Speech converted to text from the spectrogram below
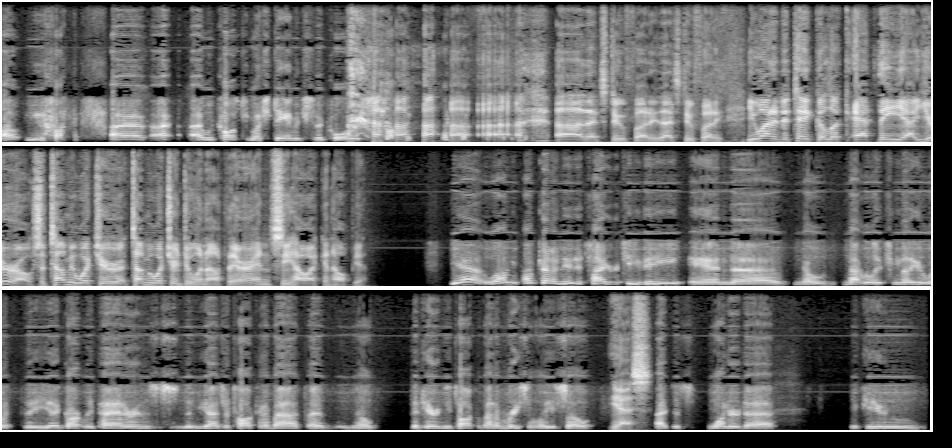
Oh, you know, I, I, I would cause too much damage to the course. uh, that's too funny. That's too funny. You wanted to take a look at the uh, Euro, so tell me what you're tell me what you're doing out there, and see how I can help you. Yeah, well, I'm, I'm kind of new to Tiger TV, and uh, you know, not really familiar with the uh, Gartley patterns that you guys are talking about. I, you know, been hearing you talk about them recently, so yes, I just wondered uh, if you,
